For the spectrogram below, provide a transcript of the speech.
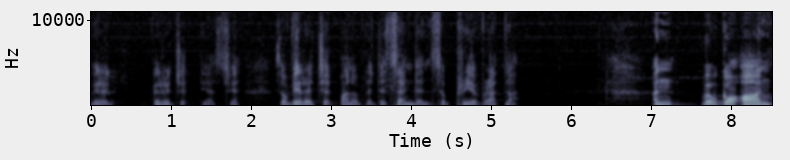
Viraj, Virajit, yes, yeah. So Virajit, one of the descendants of Priyavrata. And we'll go on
